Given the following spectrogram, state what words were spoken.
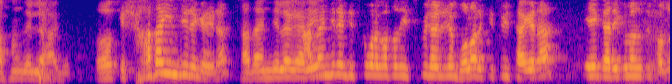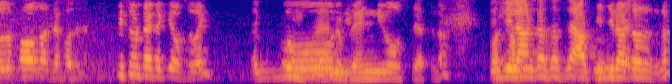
আলহামদুলিল্লাহ ভাই। ওকে সাদা ইঞ্জিনের গাড়ি না? সাদা ইঞ্জিনের গাড়ি। সাদা ইঞ্জিনের ডিসকভার কথা স্পেশালিজম বলার কিছুই থাকে না। এই গাড়িগুলো হচ্ছে সচরাচর পাওয়া যায় দেখা যায় না। পিছনটা এটা কি অবস্থা ভাই? একদম ব্র্যান্ড নিউ অবস্থায় আছে না? ইঞ্জিন আন্টাস আছে ইঞ্জিন আটা আছে না?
